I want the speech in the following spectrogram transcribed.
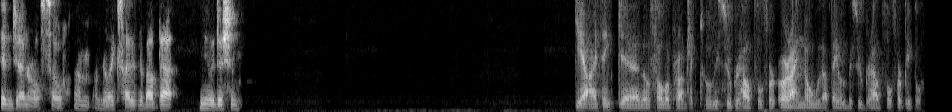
in general. So I'm, I'm really excited about that new addition. Yeah, I think uh, those solo projects will be super helpful for, or I know that they will be super helpful for people.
